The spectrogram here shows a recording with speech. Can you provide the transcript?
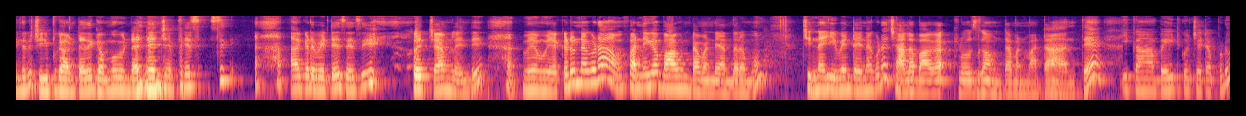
ఎందుకు చీప్గా ఉంటుంది గమ్ముగా ఉండండి అని చెప్పేసి అక్కడ పెట్టేసేసి వచ్చాంలేండి. మేము ఎక్కడున్నా కూడా ఫన్నీగా బాగుంటామండి అందరము. చిన్న ఈవెంట్ అయినా కూడా చాలా బాగా క్లోజ్గా ఉంటామన్నమాట అంతే. ఇక బయటకు వచ్చేటప్పుడు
